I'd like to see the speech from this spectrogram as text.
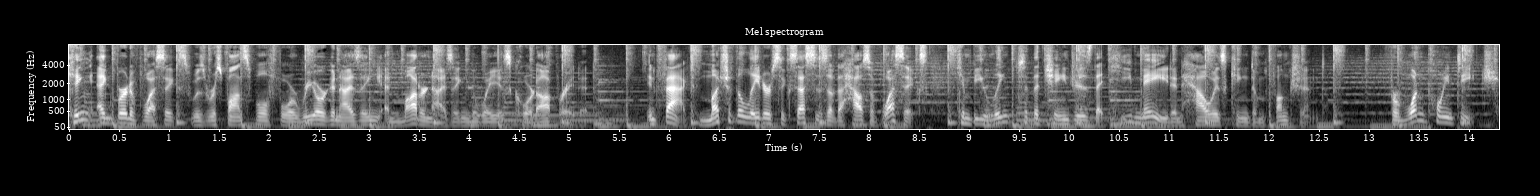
King Egbert of Wessex was responsible for reorganizing and modernizing the way his court operated. In fact, much of the later successes of the House of Wessex can be linked to the changes that he made in how his kingdom functioned. For one point each.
